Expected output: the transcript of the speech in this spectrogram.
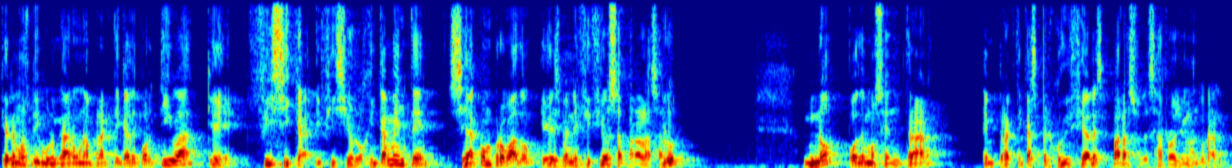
queremos divulgar una práctica deportiva que física y fisiológicamente se ha comprobado que es beneficiosa para la salud, no podemos entrar en prácticas perjudiciales para su desarrollo natural.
